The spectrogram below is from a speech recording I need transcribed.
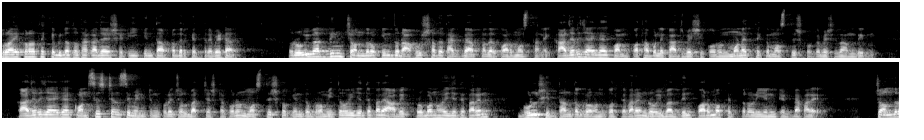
ক্রয় করা থেকে বিরত থাকা যায়, সেটিই কিন্তু আপনাদের ক্ষেত্রে বেটার রবিবার দিন চন্দ্র কিন্তু রাহুর সাথে থাকবে আপনাদের কর্মস্থানে। কাজের জায়গায় কম কথা বলে কাজ বেশি করুন, মনের থেকে মস্তিষ্ককে বেশি দান দিন। কাজের জায়গায় কনসিস্টেন্সি মেনটেন করে চলবার চেষ্টা করুন। মস্তিষ্ক কিন্তু ভ্রমিত হয়ে যেতে পারে, আবেগপ্রবণ হয়ে যেতে পারেন, ভুল সিদ্ধান্ত গ্রহণ করতে পারেন রবিবার দিন কর্মক্ষেত্র ওরিয়েন্টেড ব্যাপারে। চন্দ্র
